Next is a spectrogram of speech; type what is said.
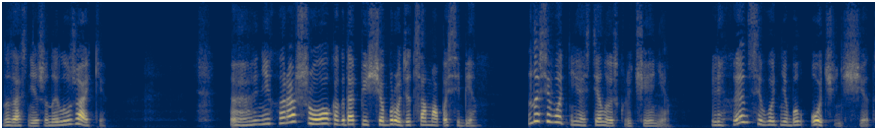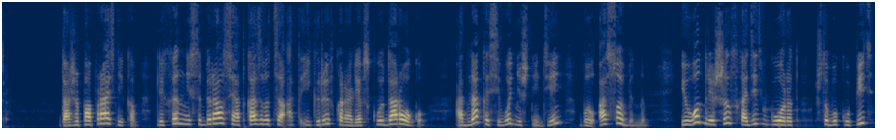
на заснеженной лужайке. Э, нехорошо, когда пища бродит сама по себе. Но сегодня я сделаю исключение. Лихен сегодня был очень щедр. Даже по праздникам Лихен не собирался отказываться от игры в королевскую дорогу. Однако сегодняшний день был особенным, и он решил сходить в город, чтобы купить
